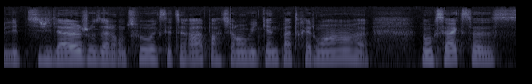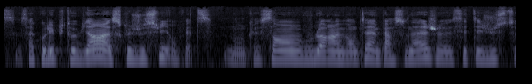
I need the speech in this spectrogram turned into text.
les petits villages aux alentours, etc. Partir en week-end pas très loin. Donc c'est vrai que ça, ça, collait plutôt bien à ce que je suis en fait. Donc sans vouloir inventer un personnage, c'était juste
